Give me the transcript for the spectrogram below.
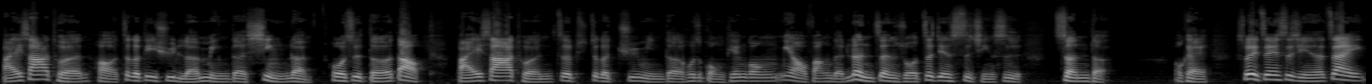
白沙屯哈这个地区人民的信任，或者是得到。白沙屯这这个居民的，或是拱天宫庙方的认证，说这件事情是真的，OK。所以这件事情呢，在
